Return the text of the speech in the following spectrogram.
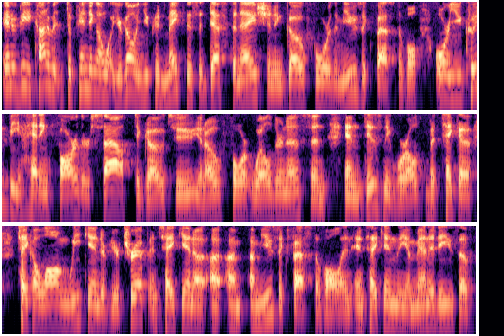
it'd be kind of depending on what you're going. You could make this a destination and go for the music festival, or you could be heading farther south to go to you know Fort Wilderness and and Disney World, but take a take a long weekend of your trip and take in a, a, a music festival and, and take in the amenities of,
